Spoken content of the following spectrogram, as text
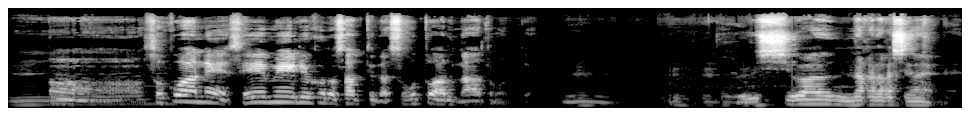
うんうんそこはね、生命力の差っていうのは相当あるなと思って。うんうんうん牛はなかなかしないよね。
